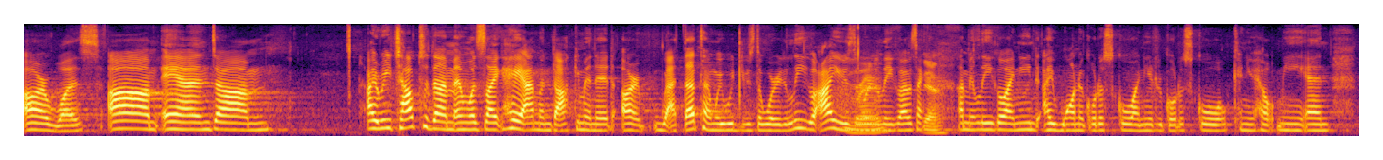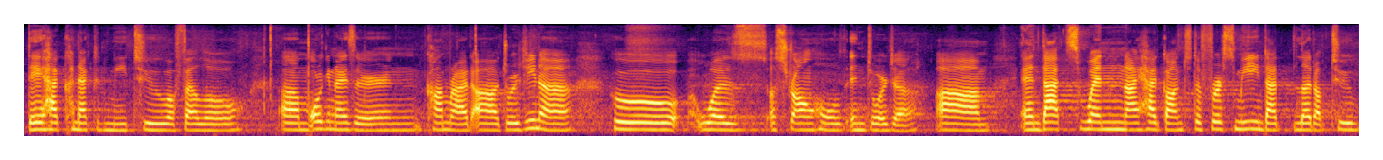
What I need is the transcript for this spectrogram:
or was. Um, and um, I reached out to them and was like, hey, I'm undocumented. Or at that time, we would use the word illegal. I used the word illegal. I was like, Yeah. I'm illegal. I need, I want to go to school. I need to go to school. Can you help me? And they had connected me to a fellow um, organizer and comrade, uh, Georgina, who was a stronghold in Georgia. Um, and that's when I had gone to the first meeting that led up to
